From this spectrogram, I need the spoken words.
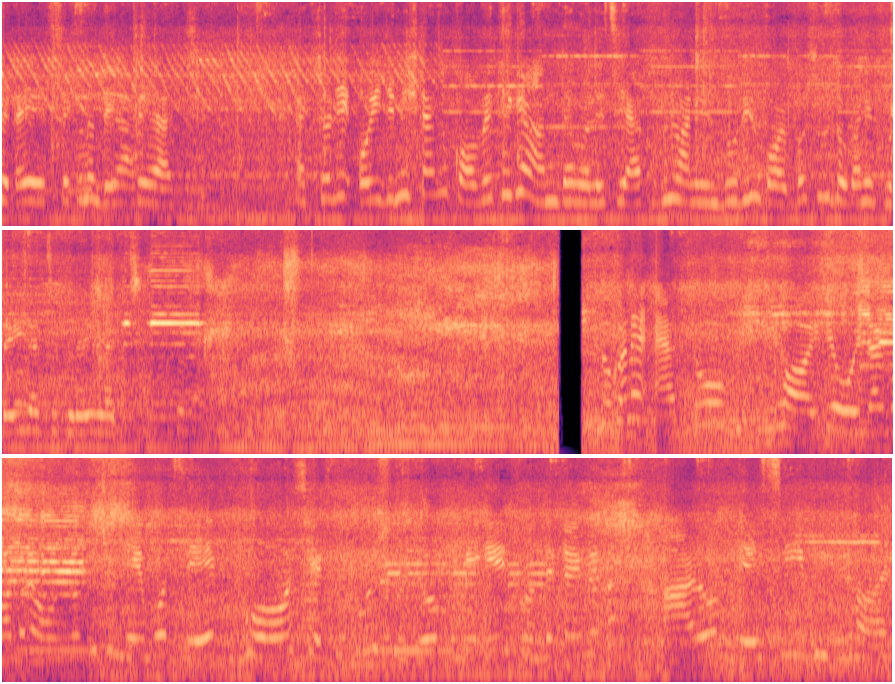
সেটাই এসছে কিনা দেখতে যাচ্ছি অ্যাকচুয়ালি ওই জিনিসটা আমি কবে থেকে আনতে বলেছি? এখন মানে দুদিন পর পর শুধু দোকানে ঘুরেই যাচ্ছি ঘুরেই যাচ্ছি। দোকানে এত ভিড় হয় যে ওইটার বদলে কিছু নেব, দেখব, সেটুকু সুযোগ নেই সন্ধ্যের টাইমে তো আরও বেশি ভিড় হয়।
